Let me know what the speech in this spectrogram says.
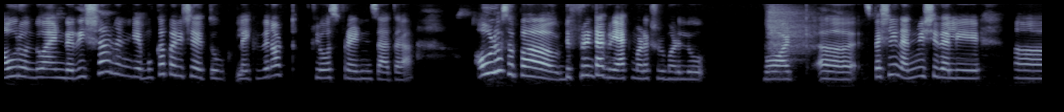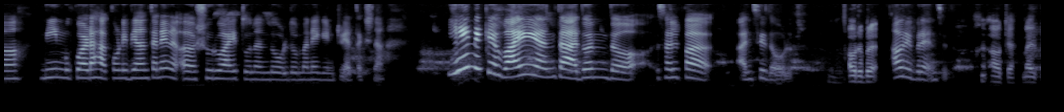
ಅವರೊಂದು ಆ್ಯಂಡ್ ರಿಷಾ ನನಗೆ ಮುಖ ಪರಿಚಯ ಇತ್ತು like we not close friends ಆ ಥರ. ಅವಳು ಸ್ವಲ್ಪ ಡಿಫ್ರೆಂಟಾಗಿ ರಿಯಾಕ್ಟ್ ಮಾಡೋಕ್ಕೆ ಶುರು ಮಾಡಿದ್ಲು. ವಾಟ್ ಸ್ಪೆಷಲಿ ನನ್ನ ವಿಷಯದಲ್ಲಿ ನೀನ್ ಮುಖವಾಡ ಹಾಕೊಂಡಿದ್ಯಾ ಅಂತಾನೆ ಶುರು ಆಯಿತು ನಂದು ಅವಳದು ಮನೆಗೆ ಎಂಟ್ರಿ ಆದ ತಕ್ಷಣ. ಏನಕ್ಕೆ ವೈ ಅಂತ ಅದೊಂದು ಸ್ವಲ್ಪ ಅನ್ಸಿದ್ದು ಅವಳು. ಅವರಿಬ್ರೆ. ಅವ್ರಿಬ್ರೆ ಅನ್ಸಿದ್ದು. ಓಕೆ ನೈಸ್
